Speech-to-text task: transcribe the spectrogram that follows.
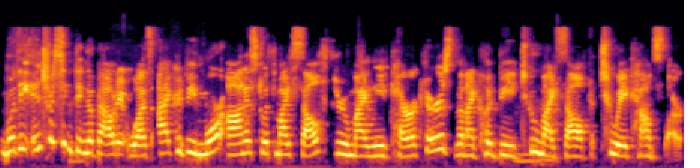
Well, the interesting thing about it was I could be more honest with myself through my lead characters than I could be to mm. myself to a counselor.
